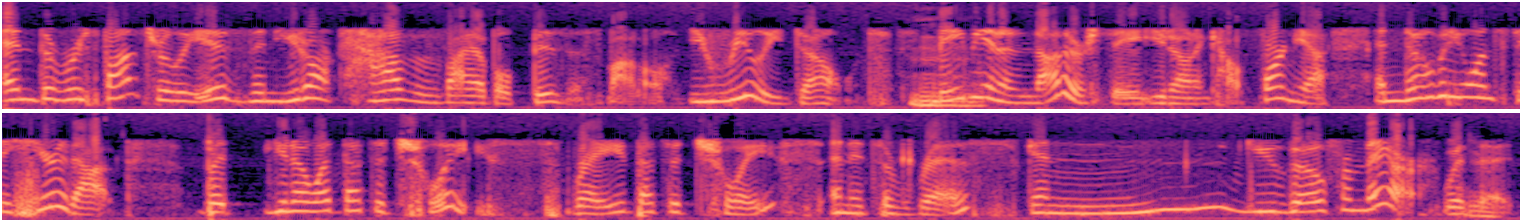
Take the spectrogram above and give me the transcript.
And the response really is, then you don't have a viable business model. You really don't. Mm. Maybe in another state, you don't in California, and nobody wants to hear that but you know what? That's a choice, right? That's a choice, and it's a risk, and you go from there with yeah, it.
